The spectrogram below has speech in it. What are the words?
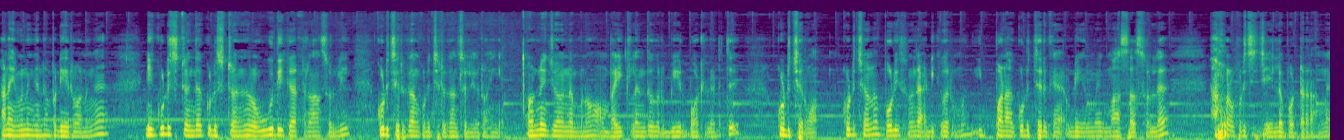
ஆனால் இவனுங்க என்ன பண்ணிடுவானுங்க நீ குடிச்சிட்டு வந்தால் குடிச்சிட்டு வந்து ஊதி காட்டலாம் சொல்லி குடிச்சிருக்கான் குடிச்சிருக்கான்னு சொல்லிடுவாங்க. உடனே ஜோ என்ன பண்ணுவான்? அவன் பைக்லேருந்து ஒரு பீர் பாட்டில் எடுத்து குடிச்சிருவான். குடிச்சோன்னே போலீஸ் வந்து அடிக்க வரும்போது இப்போ நான் குடிச்சிருக்கேன் அப்படிங்கிற மாதிரி மாசா சொல்ல அவனை பிடிச்சி ஜெயிலில் போட்டுறாங்க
